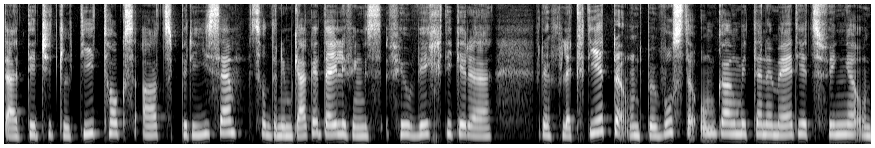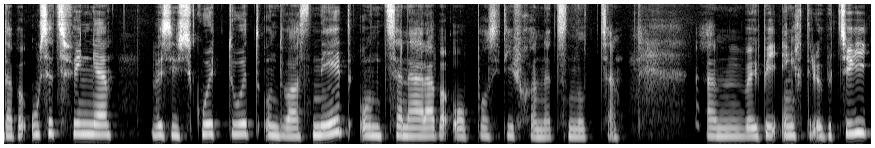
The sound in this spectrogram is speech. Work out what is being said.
den Digital Detox anzupreisen, sondern im Gegenteil, ich finde es viel wichtiger, einen reflektierten und bewussten Umgang mit diesen Medien zu finden und eben herauszufinden, was uns gut tut und was nicht und sie dann eben auch positiv können zu nutzen ähm, weil ich bin eigentlich der Überzeugung,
